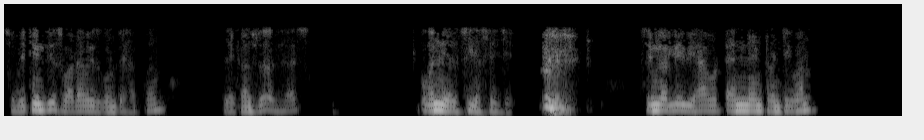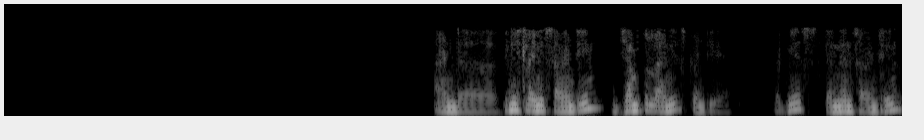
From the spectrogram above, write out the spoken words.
So within this whatever is going to happen they consider as one LCSAJ similarly we have 10 and 21 and uh, finish line is 17 jump to line is 28 that means 10 and 17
